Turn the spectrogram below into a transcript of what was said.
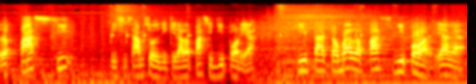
lepas si di si Samsul nih. Kita lepas si Jipor ya. Kita coba lepas Jipor ya enggak?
